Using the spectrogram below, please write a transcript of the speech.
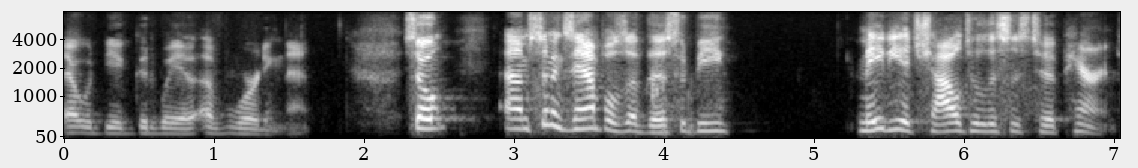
That would be a good way of wording that. So um, some examples of this would be maybe a child who listens to a parent,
